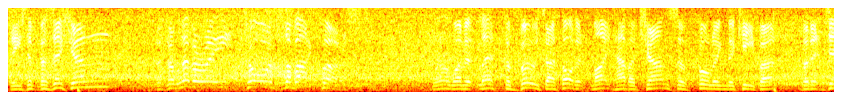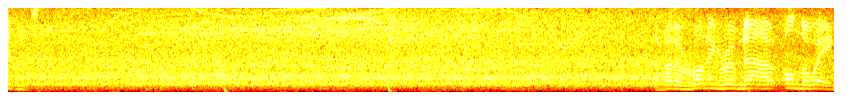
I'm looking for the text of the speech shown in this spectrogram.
Decent position. The delivery towards the back post. Well, when it left the boot, I thought it might have a chance of fooling the keeper, but it didn't. A bit of running room now on the wing.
